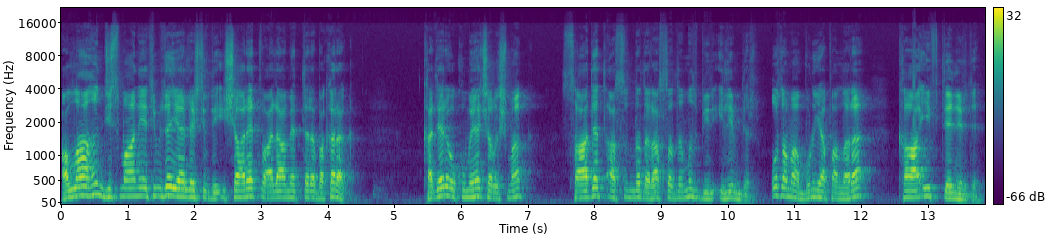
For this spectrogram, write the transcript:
Allah'ın cismaniyetimize yerleştirdiği işaret ve alametlere bakarak kaderi okumaya çalışmak saadet asrında da rastladığımız bir ilimdir. O zaman bunu yapanlara kaif denirdi.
